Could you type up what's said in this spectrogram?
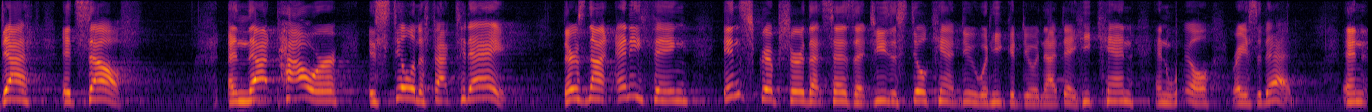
death itself. And that power is still in effect today. There's not anything in Scripture that says that Jesus still can't do what he could do in that day. He can and will raise the dead. And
